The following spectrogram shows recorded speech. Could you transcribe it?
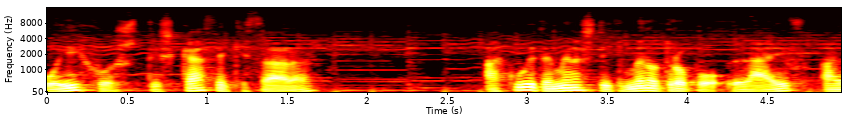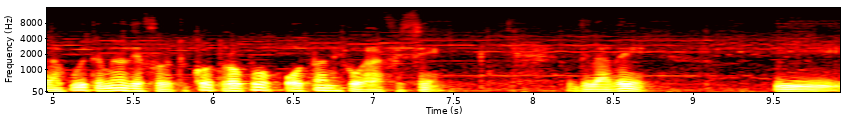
ο ήχος της κάθε κιθάρας ακούγεται με ένα συγκεκριμένο τρόπο live, αλλά ακούγεται με ένα διαφορετικό τρόπο όταν ηχογραφηθεί. Δηλαδή, η,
